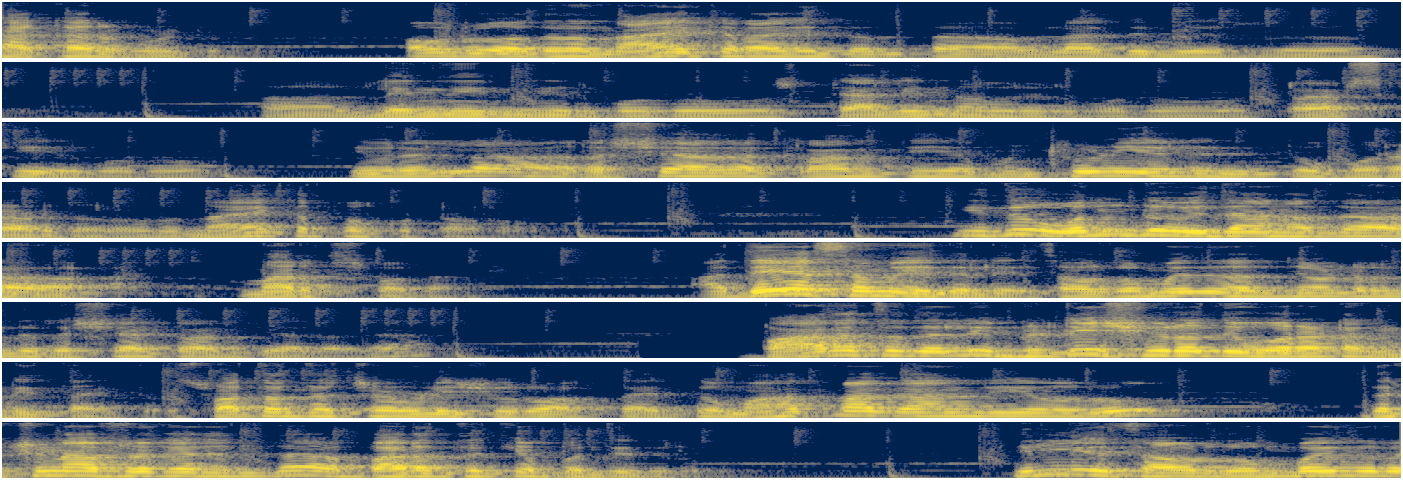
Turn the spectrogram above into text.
ಸಾಕಾರಗೊಳ್ತದೆ. ಅವರು ಅದರ ನಾಯಕರಾಗಿದ್ದಂಥ ವ್ಲಾದಿಮಿರ್ ಲೆನಿನ್ ಇರ್ಬೋದು ಸ್ಟಾಲಿನ್ ಅವರಿರ್ಬೋದು ಟ್ರಾಟ್ಸ್ಕಿ ಇರ್ಬೋದು ಇವರೆಲ್ಲ ರಷ್ಯಾದ ಕ್ರಾಂತಿಯ ಮುಂಚೂಣಿಯಲ್ಲಿ ನಿಂತು ಹೋರಾಡಿದವರು ನಾಯಕತ್ವ ಕೊಟ್ಟವರು. ಇದು ಒಂದು ವಿಧಾನದ ಮಾರ್ಕ್ಸ್ವಾದ ಅದೇ ಸಮಯದಲ್ಲಿ ಸಾವಿರದ ಒಂಬೈನೂರ ಹದಿನೇಳರಲ್ಲಿ ರಷ್ಯಾ ಕ್ರಾಂತಿ ಆದಾಗ ಭಾರತದಲ್ಲಿ ಬ್ರಿಟಿಷ್ ವಿರೋಧಿ ಹೋರಾಟ ನಡೀತಾ ಇತ್ತು. ಸ್ವಾತಂತ್ರ್ಯ ಚಳವಳಿ ಶುರು ಆಗ್ತಾ ಇತ್ತು. ಮಹಾತ್ಮ ಗಾಂಧಿಯವರು ದಕ್ಷಿಣ ಆಫ್ರಿಕಾದಿಂದ ಭಾರತಕ್ಕೆ ಬಂದಿದ್ದರು ಇಲ್ಲಿ ಸಾವಿರದ ಒಂಬೈನೂರ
